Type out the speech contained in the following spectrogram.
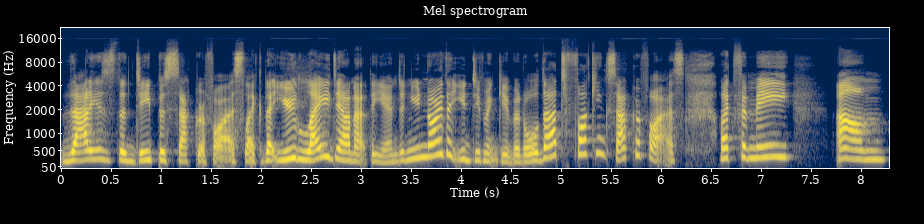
that is the deepest sacrifice. Like that you lay down at the end and you know that you didn't give it all. That's fucking sacrifice. Like for me, um,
